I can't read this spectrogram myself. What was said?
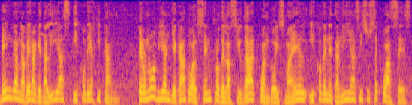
vengan a ver a Gedalías, hijo de Ahicán. Pero no habían llegado al centro de la ciudad cuando Ismael, hijo de Netanías, y sus secuaces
